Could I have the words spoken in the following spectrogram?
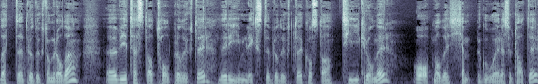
dette produktområdet. Eh, vi testa tolv produkter. Det rimeligste produktet kosta ti kroner og oppnådde kjempegode resultater.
